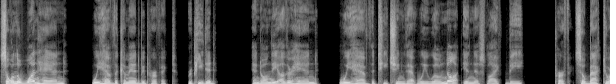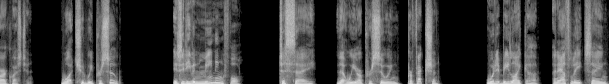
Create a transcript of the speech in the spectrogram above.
So, on the one hand, we have the command to be perfect, repeated. And on the other hand, we have the teaching that we will not in this life be perfect. So, back to our question what should we pursue? Is it even meaningful to say that we are pursuing perfection? Would it be like uh, an athlete saying,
